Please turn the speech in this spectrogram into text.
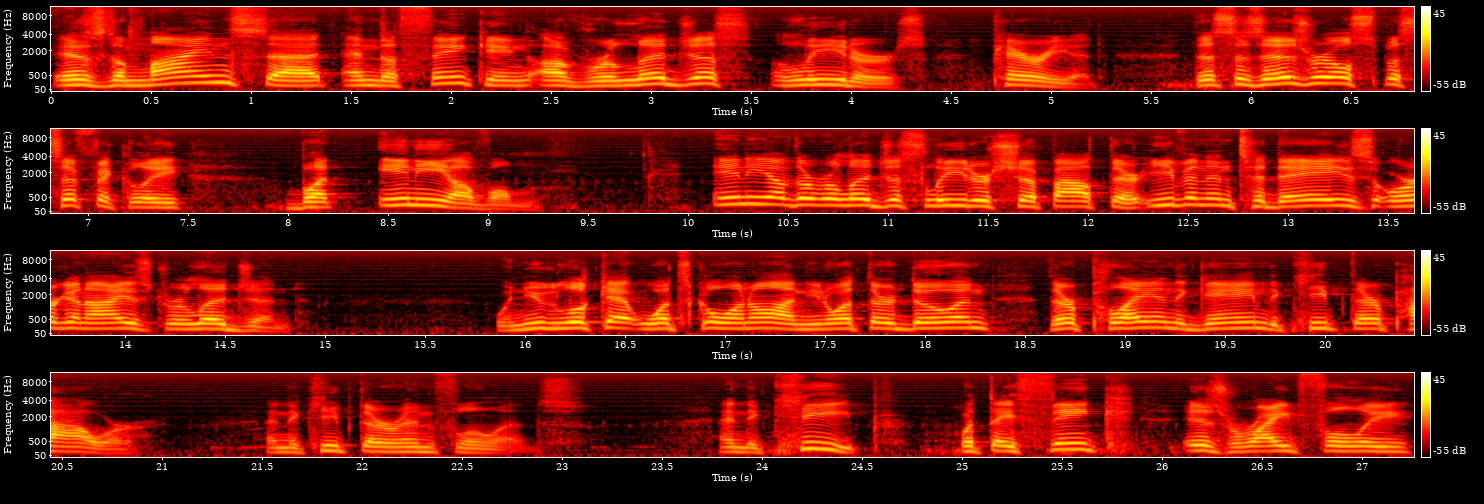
is the mindset and the thinking of religious leaders, period. This is Israel specifically, but any of them. Any of the religious leadership out there, even in today's organized religion, when you look at what's going on, you know what they're doing? They're playing the game to keep their power and to keep their influence and to keep what they think is rightfully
